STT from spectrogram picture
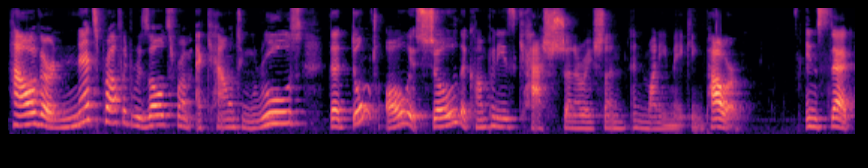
However, net profit results from accounting rules that don't always show the company's cash generation and money making power. Instead,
